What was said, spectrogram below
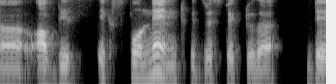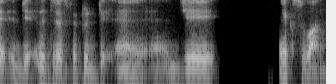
of this exponent with respect to the with respect to uh, j x1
